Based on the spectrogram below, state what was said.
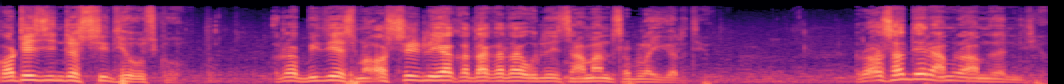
कटेज इन्डस्ट्री थियो उसको र विदेशमा अस्ट्रेलिया कता कता उसले सामान सप्लाई गर्थ्यो र असाध्यै राम्रो आम्दानी थियो।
